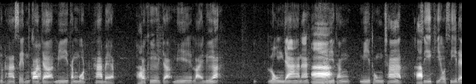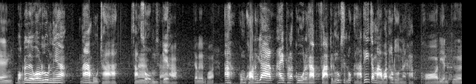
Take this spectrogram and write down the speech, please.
3.5 เซนก็จะมีทั้งหมด 5 แบบ ครับก็คือจะมีหลายเนื้อลงยานะอ่ามีมีทั้งมีธงชาติ ครับ สีเขียวสีแดง บอกได้เลยว่ารุ่นเนี้ยน่าบูชาสะสมน่าบูชา เก็บ ครับเจริญพร อะผมขออนุญาตให้พระครูนะครับ ฝากถึงลูกศิษย์ลูกหาที่จะมาวัดอรุณหน่อยครับ ขอเรียนเชิญ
